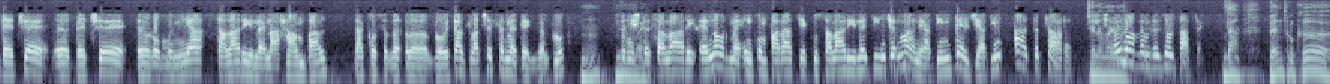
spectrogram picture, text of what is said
de ce, uh, de ce în România salariile la handbal, dacă o să vă, uh, vă uitați la CSM, de exemplu, Mm-hmm. sunt niște salarii enorme în comparație cu salariile din Germania, din Belgia, din altă țară. Cele Și mai noi mari. nu avem rezultate. Da, pentru că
